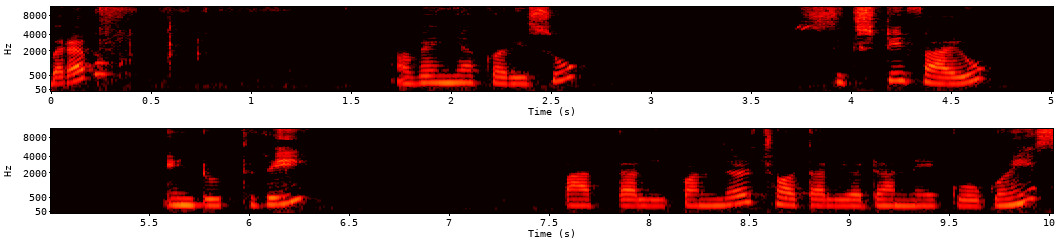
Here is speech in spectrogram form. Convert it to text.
બરાબર? હવે અહીંયા કરીશું. સિક્સટી ફાઇવ ઇન્ટુ થ્રી પાંતાલી પંદર છોતાલી તાલી અઢાર ને એક ઓગણીસ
